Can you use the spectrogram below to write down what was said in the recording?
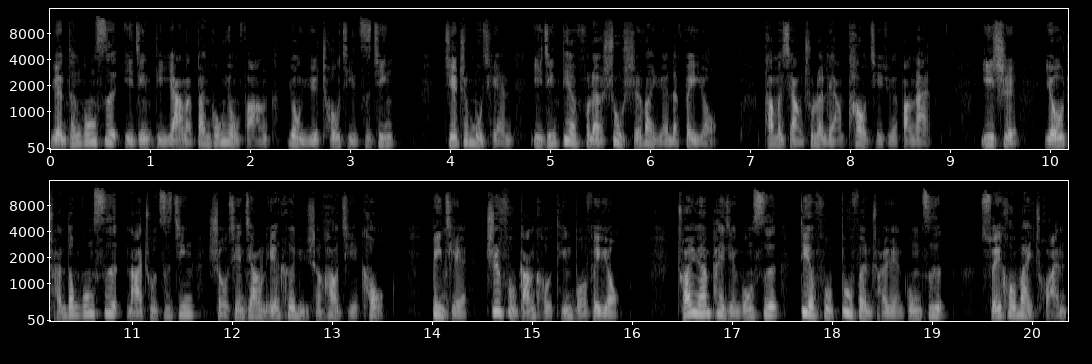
远腾公司已经抵押了办公用房，用于筹集资金。截至目前，已经垫付了数十万元的费用。他们想出了两套解决方案：一是由船东公司拿出资金，首先将联合女神号解扣，并且支付港口停泊费用。船员派遣公司垫付部分船员工资，随后卖船，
